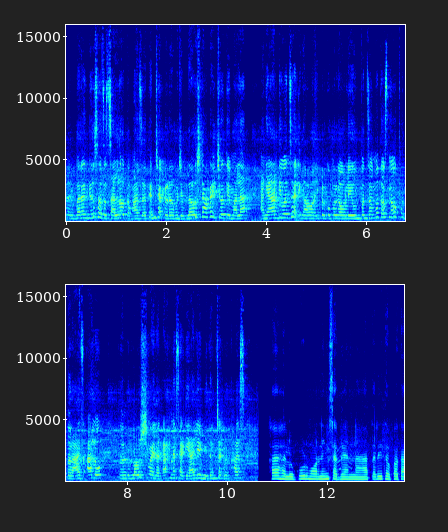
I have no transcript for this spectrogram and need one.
तर बऱ्याच दिवसाचं चाललं होतं माझं. त्यांच्याकडं म्हणजे ब्लाऊज टाकायचे होते मला. आणि आठ दिवस झाले गावा इकडं कोपरगावला येऊन पण जमतच नव्हतं. तर आज आलो. तर ब्लाऊज शिवायला टाकण्यासाठी आले मी. त्यांच्याकडं खास हाय हॅलो गुड मॉर्निंग सगळ्यांना. तर इथं बघा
